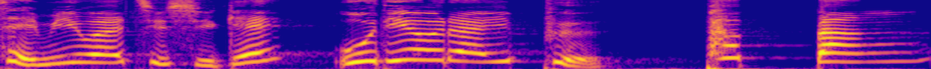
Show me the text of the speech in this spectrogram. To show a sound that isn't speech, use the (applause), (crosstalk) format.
재미와 지식의 오디오 라이프. 팝빵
